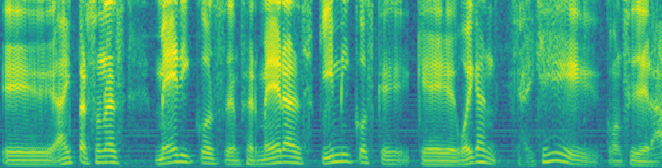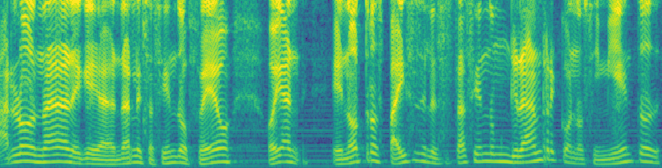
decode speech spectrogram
Eh, hay personas, médicos, enfermeras, químicos que, que, oigan, hay que considerarlos, nada de que andarles haciendo feo. Oigan, en otros países se les está haciendo un gran reconocimiento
